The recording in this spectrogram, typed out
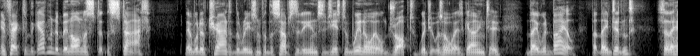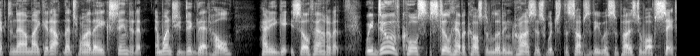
In fact, if the government had been honest at the start, they would have charted the reason for the subsidy and suggested when oil dropped, which it was always going to, they would bail. But they didn't, so they have to now make it up. That's why they extended it. And once you dig that hole, how do you get yourself out of it? We do, of course, still have a cost of living crisis, which the subsidy was supposed to offset.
